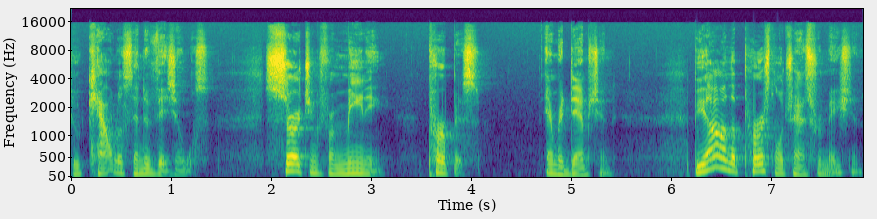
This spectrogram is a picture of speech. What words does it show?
to countless individuals searching for meaning, purpose, and redemption. Beyond the personal transformation,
